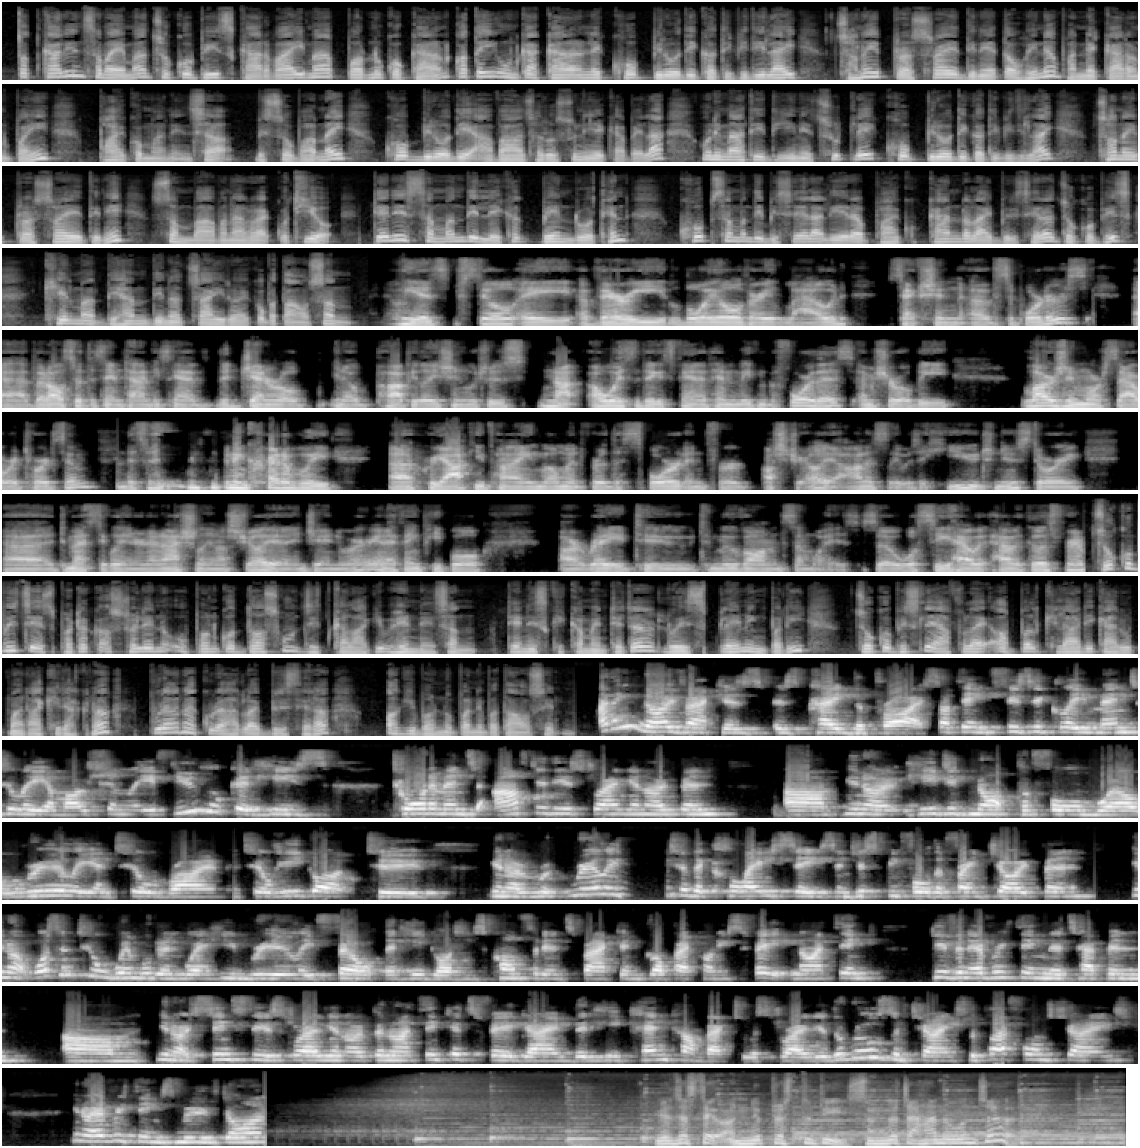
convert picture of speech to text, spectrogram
तत्कालीन समयमा जोकोभिच कारवाहीमा पर्नुको कारण कतै उनका कारणले खोप विरोधी गतिविधिलाई झनै प्रश्रय दिने त होइन भन्ने कारण पनि भएको मानिन्छ। विश्वभर नै खोप विरोधी आवाजहरू सुनिएका बेला उनीमाथि दिइने छुटले खोप विरोधी गतिविधिलाई झनै प्रश्रय दिने सम्भावना रहेको थियो। टेनिस सम्बन्धी लेखक बेन रोथेन खोप सम्बन्धी विषयलाई लिएर भएको काण्डलाई बिर्सेर जोकोभिच खेलमा ध्यान दिन चाहिरहेको बताउँछन्। He is still a, a very loyal, very loud section of supporters, uh, but also at the same time, he's kind of the general, you know, population, which was not always the biggest fan of him even before this. I'm sure will be largely more sour towards him. This has an incredibly uh, preoccupying moment for the sport and for Australia. Honestly, it was a huge news story uh, domestically and internationally in Australia in January, and I think people are ready to to move on in some ways. So we'll see how it how it goes for him. जोकोभिच यसपटक Australian ओपनको दशौं जितका लागि भिड्नेछन् टेनिसकी commentator Louis प्लेमिङ पनि जोकोभिचले आफूलाई अब्बल खेलाडीका रूपमा राखिराख्न पुराना कुराहरूलाई बिर्सेर अघि बढ्नुपर्ने बताउँछिन् I think Novak has, has paid the price. I think physically, mentally, emotionally. If you look at his tournaments after the Australian Open, um, you know, he did not perform well really until Rome, until he got to, you know, r- really to the clay season just before the French Open. You know, it wasn't until Wimbledon where he really felt that he got his confidence back and got back on his feet. And I think, given everything that's happened um, you know, since the Australian Open, I think it's fair game that he can come back to Australia. The rules have changed, the platform's changed, you know, everything's moved on. यो जस्तै अन्य प्रस्तुति सुन्न चाहनुहुन्छ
